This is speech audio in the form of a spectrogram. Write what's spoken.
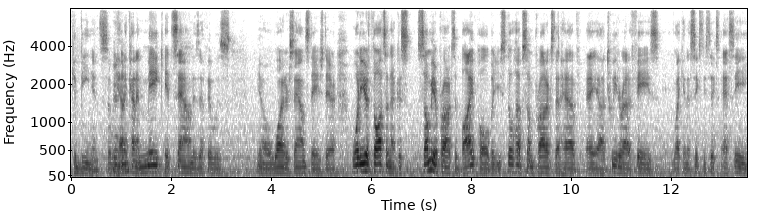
convenience, so we mm-hmm. had to mm-hmm. kind of make it sound as if it was, you know, a wider sound stage there. What are your thoughts on that? Because some of your products are bipole, but you still have some products that have a uh, tweeter out of phase, like in a 66 SE,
